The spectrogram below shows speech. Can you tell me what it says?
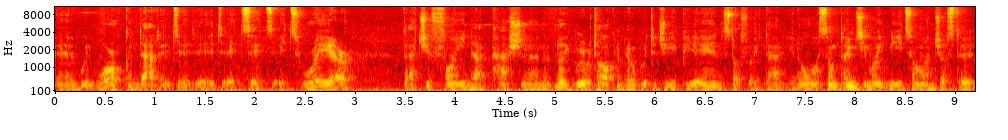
uh, with work and that. It's it, it, it's it's it's rare that you find that passion and like we were talking about with the GPA and stuff like that. You know, sometimes you might need someone just to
